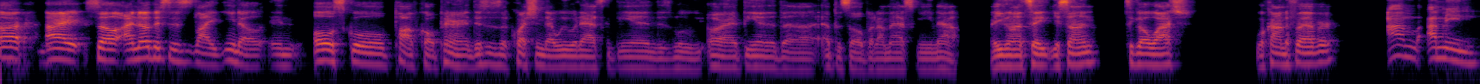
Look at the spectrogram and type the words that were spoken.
uh, all right. So I know this is like, you know, in old school pop cult parent, this is a question that we would ask at the end of this movie or at the end of the episode, but I'm asking you now. Are you gonna take your son to go watch Wakanda Forever? I'm I mean,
